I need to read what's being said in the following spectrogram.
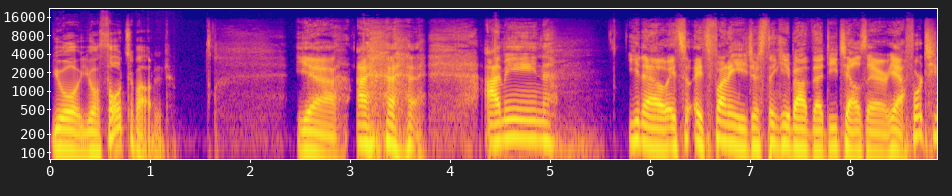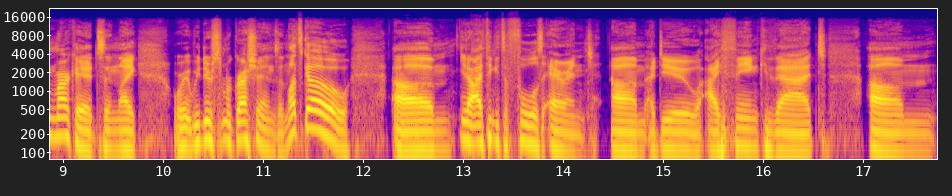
your your thoughts about it. Yeah, I, I mean you know, it's it's funny just thinking about the details there. Yeah, 14 markets and like we do some regressions and let's go. Um, you know, I think it's a fool's errand. Um, I do. I think that um,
